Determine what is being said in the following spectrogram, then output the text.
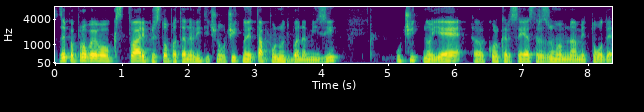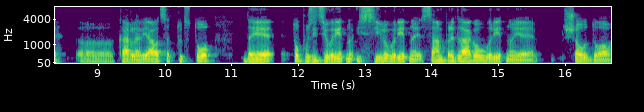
Zdaj pa probujemo k stvari pristopati analitično. Očitno je ta ponudba na mizi, očitno je, kolikor se jaz razumem na metode Karla Rjavca, tudi to, da je to pozicijo verjetno izsilil, verjetno je sam predlagal, verjetno je šel do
